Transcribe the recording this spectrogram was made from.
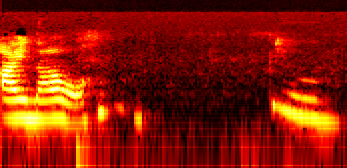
I know.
